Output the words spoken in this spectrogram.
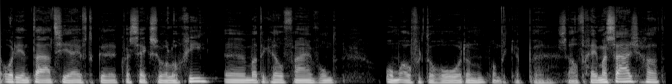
oriëntatie heeft qua seksuologie. wat ik heel fijn vond om over te horen. Want ik heb uh, zelf geen massage gehad.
